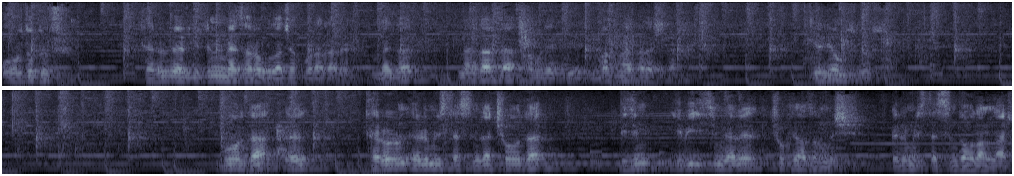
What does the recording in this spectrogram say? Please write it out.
ordudur. Terör örgütünün mezarı olacak buraları. Mezar, mezar da kabul etmeyecek. Bakın arkadaşlar. Görüyor musunuz? Burada ö- terörün ölüm listesinde çoğu da bizim gibi isimleri çok yazılmış. Ölüm listesinde olanlar.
